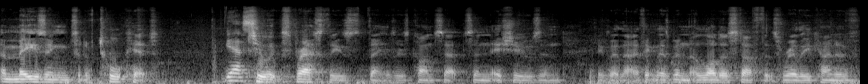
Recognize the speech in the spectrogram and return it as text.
amazing sort of toolkit yes, to express these things, these concepts and issues and things like that. I think there's been a lot of stuff that's really kind of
